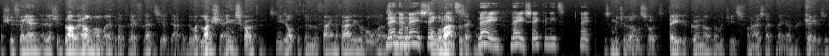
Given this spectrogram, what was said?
als je VN, als je het blauwe helm, om even dat referentie hebt, ja, er wordt langs je heen geschoten. Het is niet altijd een fijne, veilige rol. eh, Nee, zonder, nee, nee, zeker zonder water, niet. zeg maar. Nee, nee, zeker niet. Nee. Dus dan moet je wel een soort tegen kunnen, of dan moet je iets van huis uit mee hebben gekregen. Dus,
